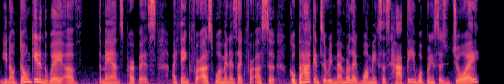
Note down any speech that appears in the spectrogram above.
you know, don't get in the way of the man's purpose. I think for us women is like for us to go back and to remember like what makes us happy, what brings us joy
